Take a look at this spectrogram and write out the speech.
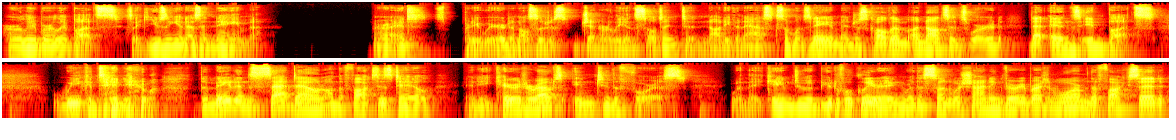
hurly burly butts. It's like using it as a name. All right, it's pretty weird and also just generally insulting to not even ask someone's name and just call them a nonsense word that ends in butts. We continue. The maiden sat down on the fox's tail, and he carried her out into the forest. When they came to a beautiful clearing where the sun was shining very bright and warm, the fox said,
